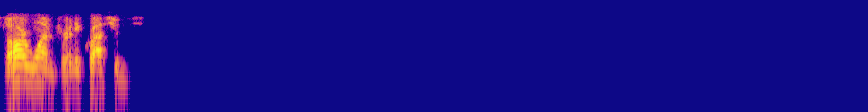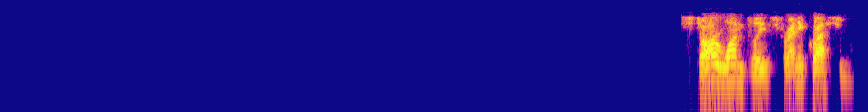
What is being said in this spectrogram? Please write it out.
Star one for any questions. Star one, please, for any questions.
